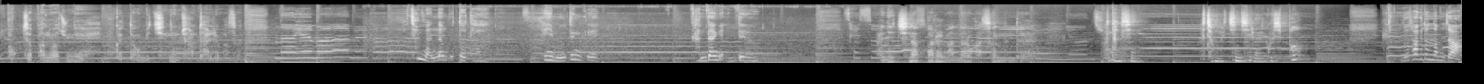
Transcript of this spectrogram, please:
이 복잡한 와중에 보겠다고 미친놈처럼 달려와서 첫 만남부터 다 이 모든 게 감당이 안 돼요. 괜히 친아빠를 만나러 갔었는데 당신 정말 진실을 알고 싶어? 너 사귀던 남자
